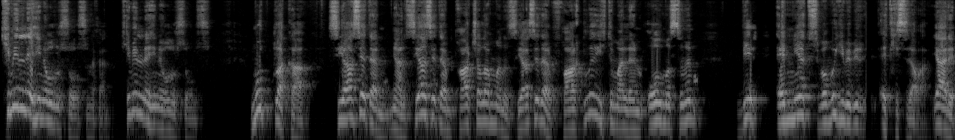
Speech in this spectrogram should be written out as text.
kimin lehine olursa olsun efendim, kimin lehine olursa olsun mutlaka siyaseten yani siyaseten parçalanmanın, siyaseten farklı ihtimallerin olmasının bir emniyet sıbabı gibi bir etkisi de var. Yani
